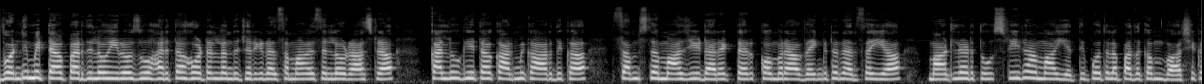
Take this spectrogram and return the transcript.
ఒంటిమిట్ట పరిధిలో ఈరోజు హరిత హోటల్ నందు జరిగిన సమావేశంలో రాష్ట్ర కల్లు గీత కార్మిక ఆర్థిక సంస్థ మాజీ డైరెక్టర్ కొమర వెంకట నరసయ్య మాట్లాడుతూ శ్రీరామ ఎత్తిపోతల పథకం వార్షిక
